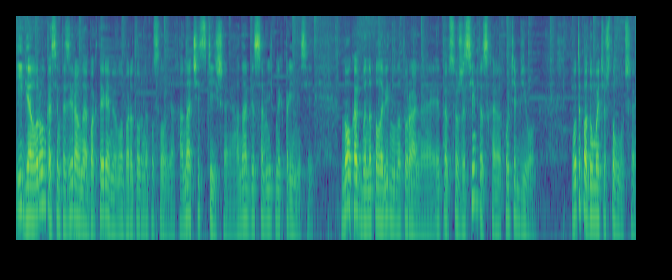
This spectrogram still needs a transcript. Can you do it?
И гиалуронка, синтезированная бактериями в лабораторных условиях. Она чистейшая, она без сомнительных примесей. Но как бы наполовину натуральная. Это все же синтез, хоть и био. Вот и подумайте, что лучше.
